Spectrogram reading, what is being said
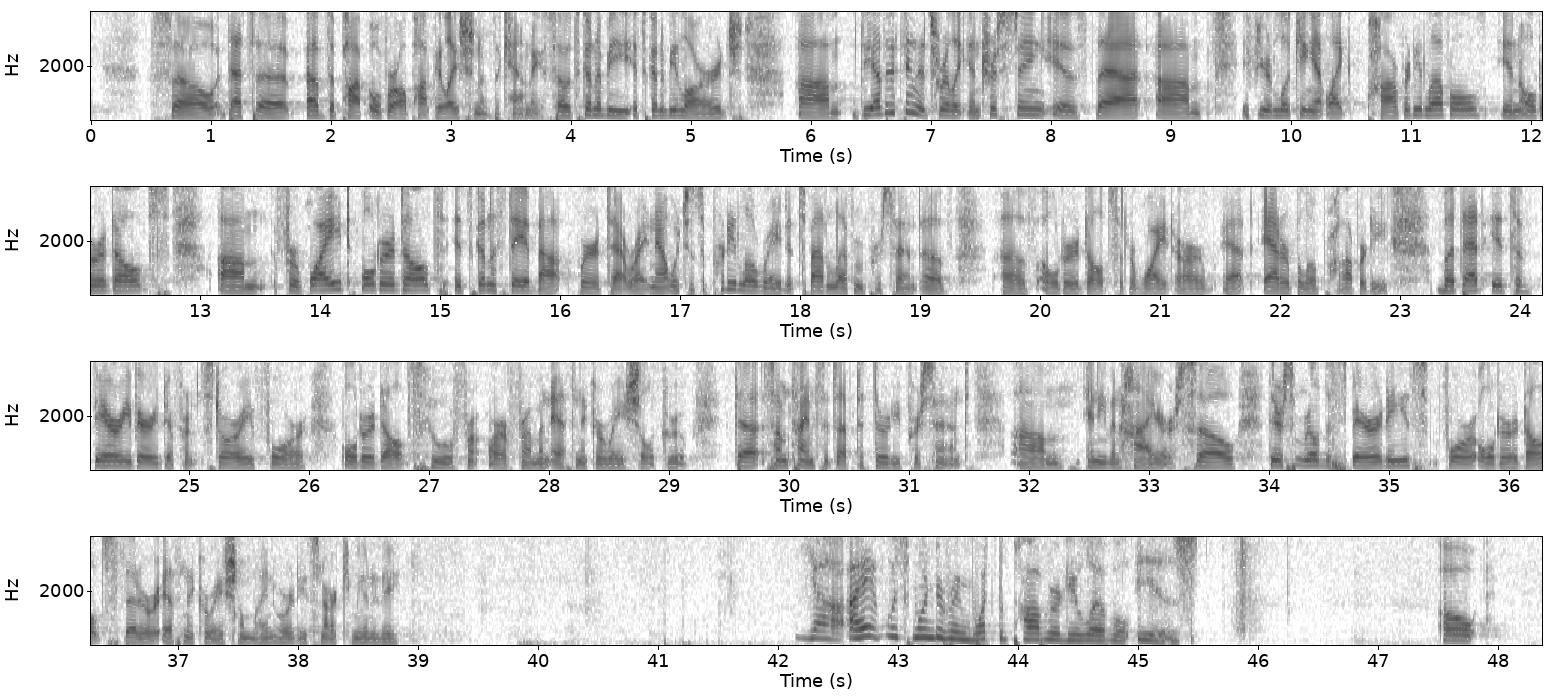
So that's a of the pop overall population of the county. So it's going to be it's going to be large. Um, the other thing that's really interesting is that um, if you're looking at like poverty levels in older adults, um, for white older adults, it's going to stay about where it's at right now, which is a pretty low rate. It's about 11% of of older adults that are white are at, at or below poverty. But that it's a very, very different story for older adults who are from, are from an ethnic or racial group. That sometimes it's up to 30% um, and even higher. So there's some real disparities for older adults that are ethnic or racial minorities in our community. Yeah, I was wondering what the poverty level is. Oh,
